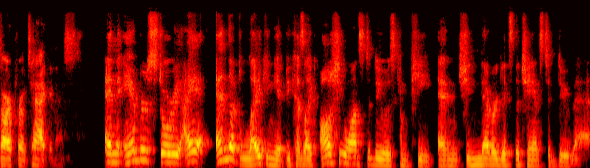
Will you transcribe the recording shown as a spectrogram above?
our protagonist. and Amber's story, I end up liking it because like all she wants to do is compete, and she never gets the chance to do that.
